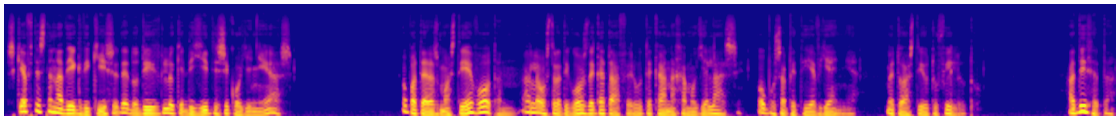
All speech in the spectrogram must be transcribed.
«Σκέφτεστε να διεκδικήσετε τον τίτλο και τη γη της οικογένειας» Ο πατέρας μου αστείευόταν, αλλά ο στρατηγός δεν κατάφερε ούτε καν να χαμογελάσει, όπως απαιτεί η ευγένεια, με το αστείο του φίλου του. Αντίθετα,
